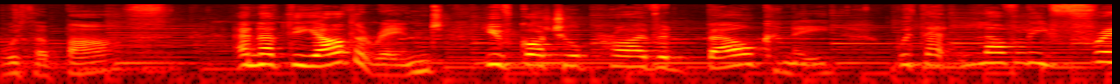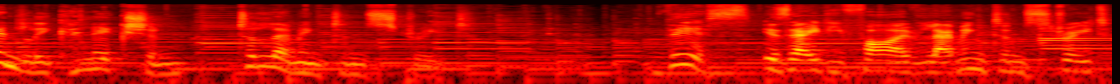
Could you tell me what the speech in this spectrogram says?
with a bath, and at the other end, you've got your private balcony with that lovely friendly connection to Lamington Street. This is 85 Lamington Street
